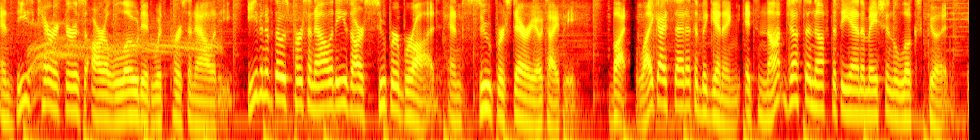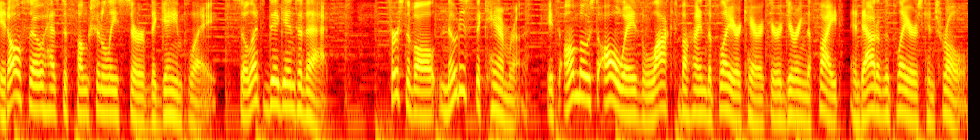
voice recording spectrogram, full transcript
And these characters are loaded with personality, even if those personalities are super broad and super stereotypy. But, like I said at the beginning, it's not just enough that the animation looks good, it also has to functionally serve the gameplay. So let's dig into that. First of all, notice the camera. It's almost always locked behind the player character during the fight and out of the player's control.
